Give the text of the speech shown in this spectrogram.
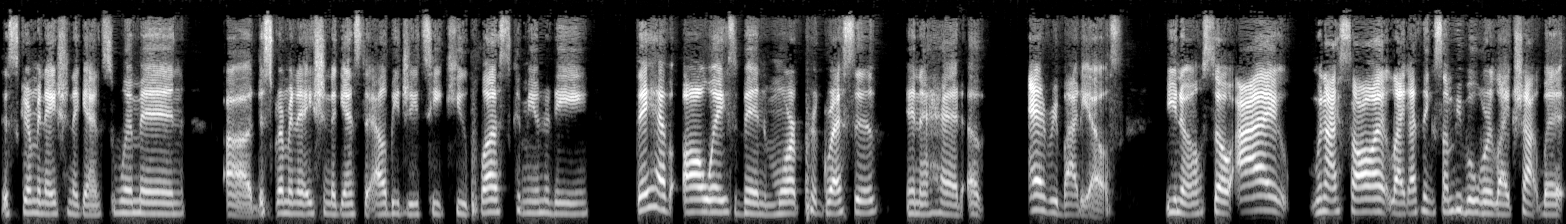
discrimination against women uh, discrimination against the lgbtq plus community. They have always been more progressive and ahead of everybody else you know? So i when I saw it, like I think some people were like shocked, but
